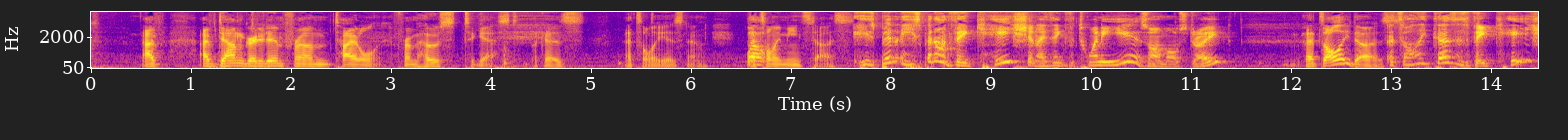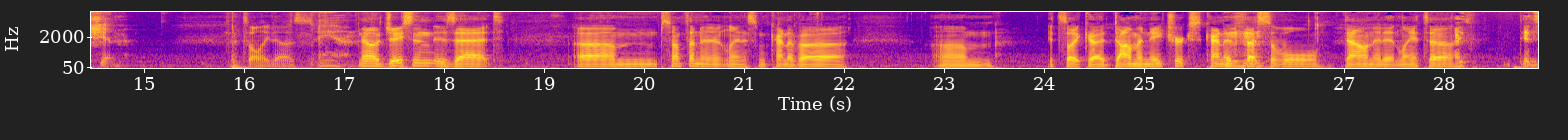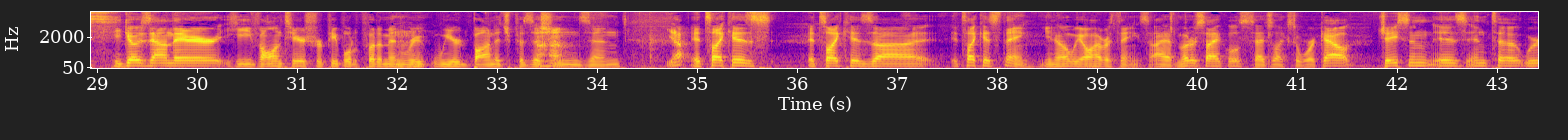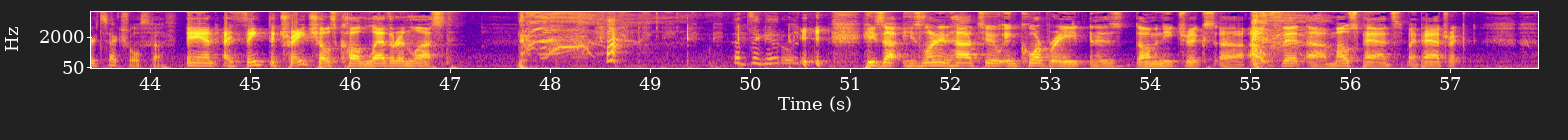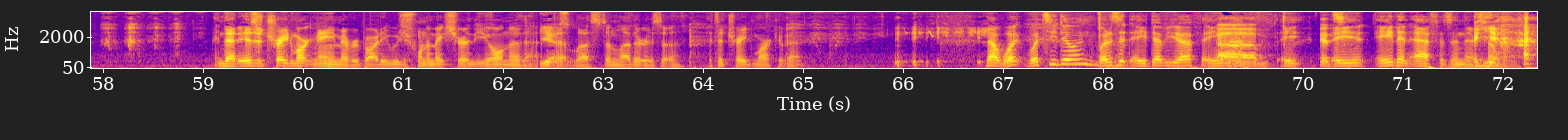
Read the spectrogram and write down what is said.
I've I've downgraded him from title from host to guest because that's all he is now. Well- that's all he means to us. He's been he's been on vacation, I think, for twenty years almost, right? That's all he does. That's all he does is vacation. That's all he does. Man. No, Jason is at um, something in Atlanta, some kind of a um, it's like a dominatrix kind of festival down in Atlanta. Mm-hmm. I it's he goes down there. He volunteers for people to put him in re- weird bondage positions, and yep. it's like his. It's like his. Uh, it's like his thing. You know, we all have our things. I have motorcycles. Sedge likes to work out. Jason is into weird sexual stuff. and I think the trade show's called Leather and Lust. That's a good one. He's uh, he's learning how to incorporate in his dominatrix uh, outfit uh, mouse pads by Patrick. And that is a trademark name, everybody. We just want to make sure that you all know that. Yes. That Lust and Leather is a it's a trademark event. now, what what's he doing? What is it? AWF, A and Um, F, A, it's- A, A and F is in there somewhere. Yeah.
